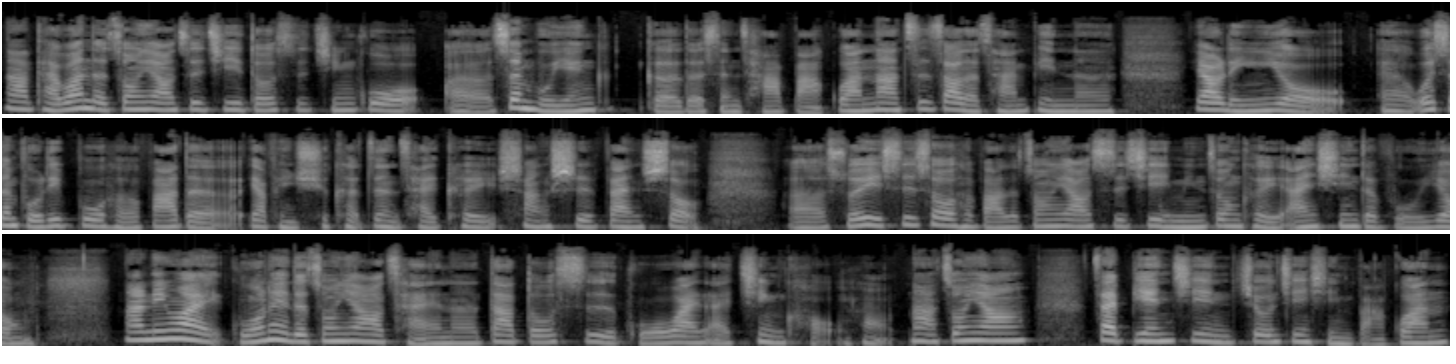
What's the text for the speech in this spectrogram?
那台湾的中药制剂都是经过呃政府严格的审查把关，那制造的产品呢要领有呃卫生福利部核发的药品许可证才可以上市贩售，呃，所以市售合法的中药制剂，民众可以安心的服用。那另外国内的中药材呢，大都是国外来进口哈，那中央在边境就进行把关，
